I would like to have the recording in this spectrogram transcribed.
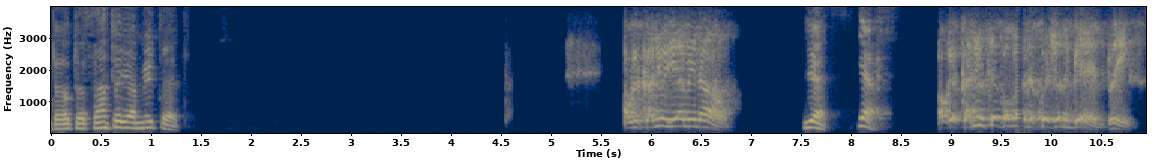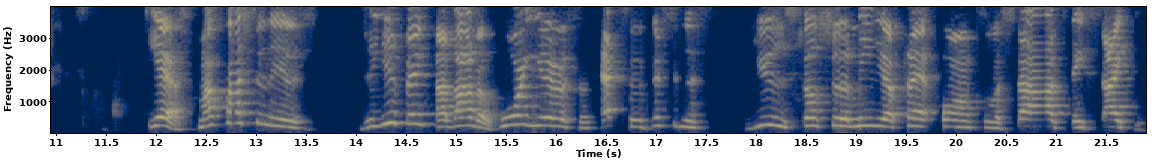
Dr. Santos, you're muted. Okay, can you hear me now? Yes. Yes. Okay, can you take over the question again, please? Yes. My question is, do you think a lot of warriors and exhibitionists use social media platforms to massage their psyche?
